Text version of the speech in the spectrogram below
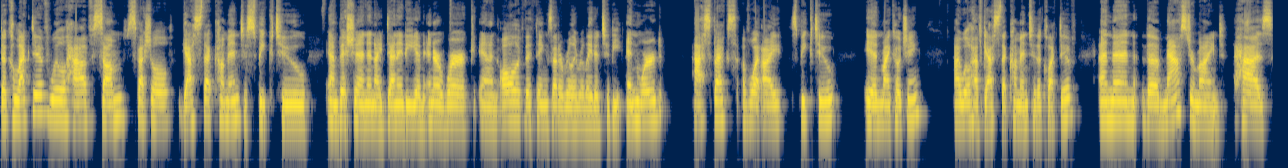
The collective will have some special guests that come in to speak to ambition and identity and inner work and all of the things that are really related to the inward aspects of what I speak to in my coaching. I will have guests that come into the collective. And then the mastermind has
